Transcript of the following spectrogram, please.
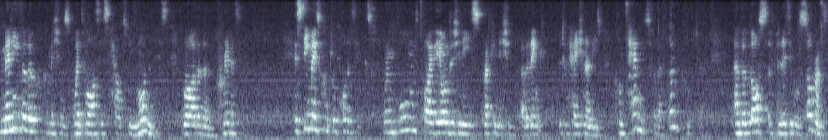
many of the local commissions went to artists held to be modernist rather than primitive. Estimé's cultural politics were informed by the Indogenese recognition of a link between Haitian elites' contempt for their folk culture and the loss of political sovereignty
